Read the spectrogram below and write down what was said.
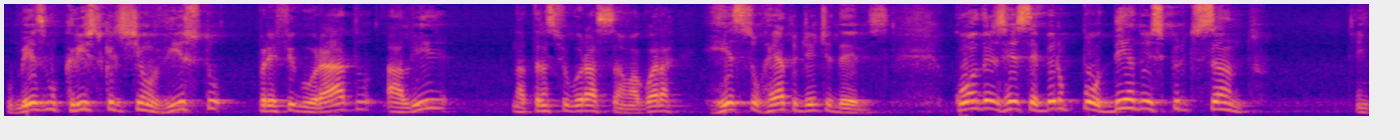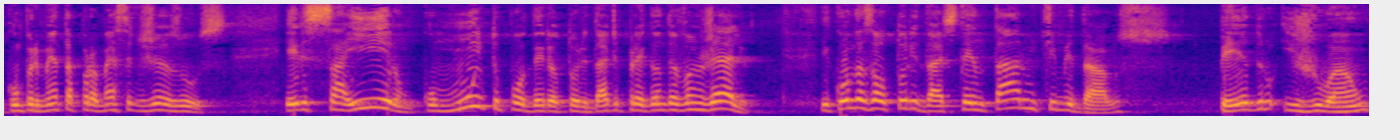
o mesmo Cristo que eles tinham visto prefigurado ali na transfiguração, agora ressurreto diante deles. Quando eles receberam o poder do Espírito Santo, em cumprimento à promessa de Jesus, eles saíram com muito poder e autoridade pregando o evangelho. E quando as autoridades tentaram intimidá-los, Pedro e João,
